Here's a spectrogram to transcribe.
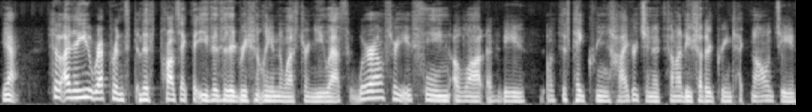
Yeah. So I know you referenced this project that you visited recently in the Western U.S. Where else are you seeing a lot of these? Let's just take green hydrogen and some of these other green technologies.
